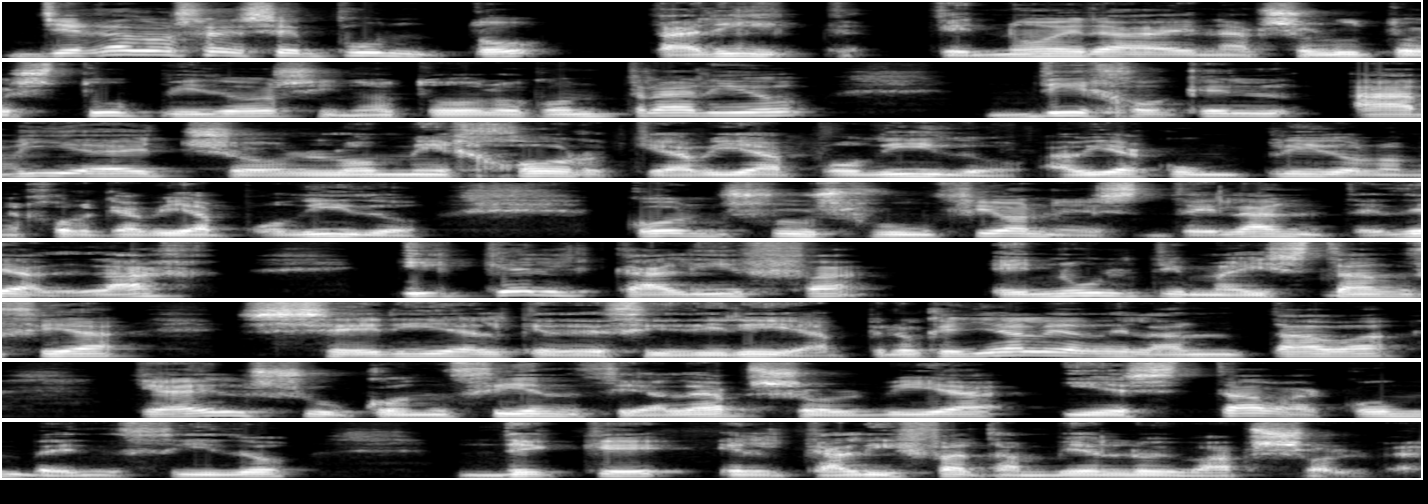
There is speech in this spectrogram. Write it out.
Llegados a ese punto, Tarik, que no era en absoluto estúpido, sino todo lo contrario, dijo que él había hecho lo mejor que había podido, había cumplido lo mejor que había podido con sus funciones delante de Allah y que el califa en última instancia sería el que decidiría, pero que ya le adelantaba que a él su conciencia le absolvía y estaba convencido de que el califa también lo iba a absolver.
